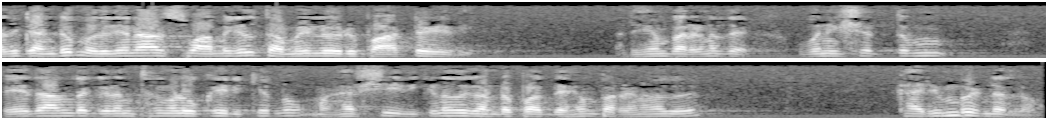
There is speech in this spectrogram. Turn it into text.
അത് കണ്ടു മുരുകനാഥ് സ്വാമികൾ തമിഴിൽ ഒരു പാട്ട് എഴുതി. അദ്ദേഹം പറയണത് ഉപനിഷത്തും വേദാന്ത ഗ്രന്ഥങ്ങളൊക്കെ ഇരിക്കുന്നു. മഹർഷി ഇരിക്കുന്നത് കണ്ടപ്പോ അദ്ദേഹം പറയണത് കരിമ്പുണ്ടല്ലോ.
